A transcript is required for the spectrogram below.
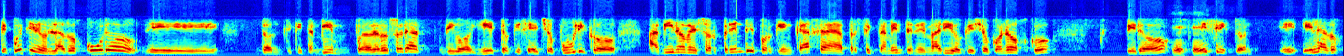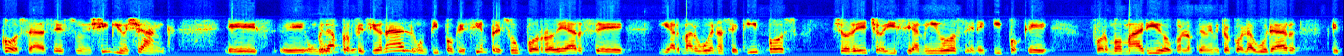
Después tiene un lado oscuro, eh, donde que también puedo hablar dos horas, digo, y esto que se ha hecho público a mí no me sorprende porque encaja perfectamente en el Mario que yo conozco, pero es esto, eh, es las dos cosas, es un Xing y un Yang, es eh, un gran profesional, un tipo que siempre supo rodearse y armar buenos equipos, yo de hecho hice amigos en equipos que formó Mario, con los que a mí me tocó laburar, que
